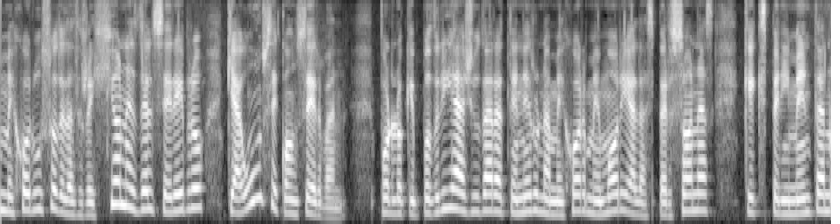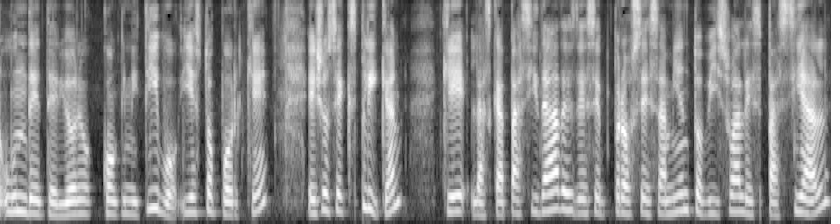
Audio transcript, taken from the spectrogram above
mejor uso de las regiones del cerebro que aún se conservan, por lo que podría ayudar a tener una mejor memoria a las personas que experimentan un deterioro cognitivo. ¿Y esto por qué? Ellos explican que las capacidades de ese procesamiento visual espacial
